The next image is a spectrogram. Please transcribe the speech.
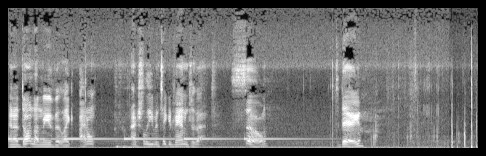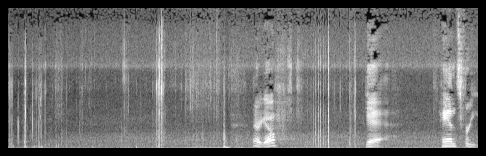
And it dawned on me that like I don't actually even take advantage of that. So today There we go. Yeah. Hands free.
